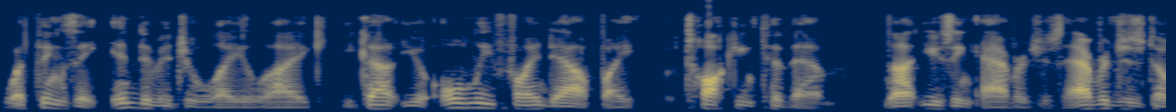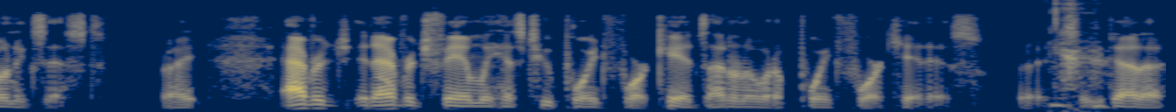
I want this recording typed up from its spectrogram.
what things they individually like, you got you only find out by talking to them, not using averages. Averages don't exist, right? Average an average family has 2.4 kids. I don't know what a 0.4 kid is, right? So you gotta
